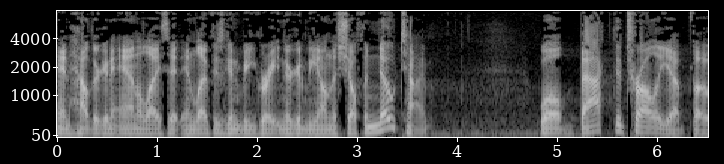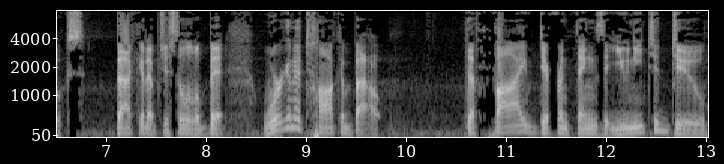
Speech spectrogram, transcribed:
and how they're going to analyze it, and life is going to be great and they're going to be on the shelf in no time. Well, back the trolley up, folks. Back it up just a little bit. We're going to talk about the five different things that you need to do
